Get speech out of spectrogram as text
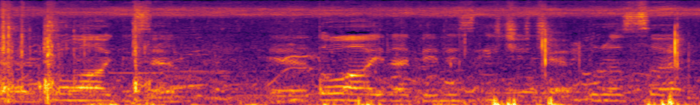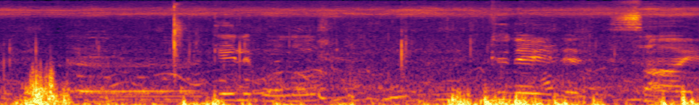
Ee, doğa güzel. Ee, doğayla deniz iç içe. Burası e, Gelibolu Güneyli sahili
